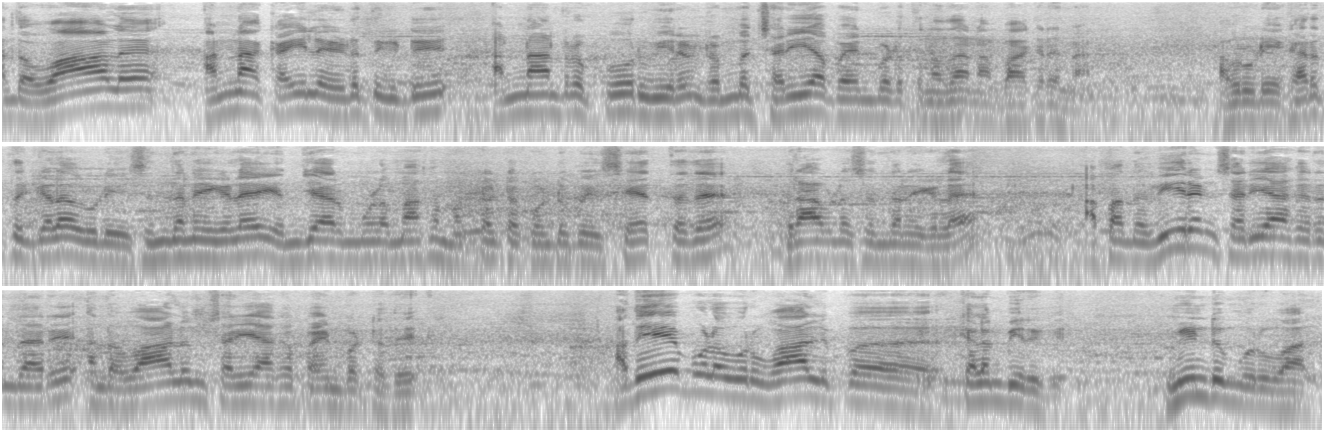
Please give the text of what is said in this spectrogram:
அந்த வாளை அண்ணா கையில் எடுத்துக்கிட்டு அண்ணான்ற போர் வீரன் ரொம்ப சரியாக பயன்படுத்தினதாக நான் பார்க்குறேன் நான். அவருடைய கருத்துக்களை அவருடைய சிந்தனைகளை எம்ஜிஆர் மூலமாக மக்கள்கிட்ட கொண்டு போய் சேர்த்ததை திராவிட சிந்தனைகளை. அப்போ அந்த வீரன் சரியாக இருந்தார் அந்த வாளும் சரியாக பயன்பட்டது. அதே போல் ஒரு வால் இப்போ கிளம்பியிருக்கு. மீண்டும் ஒரு வால்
